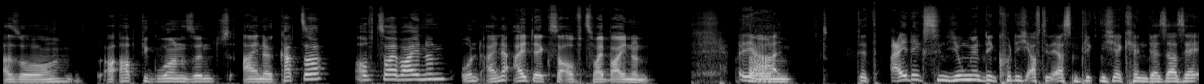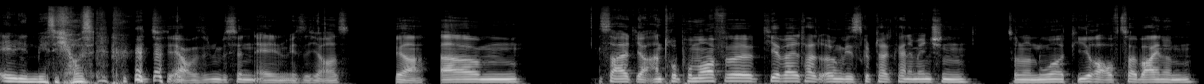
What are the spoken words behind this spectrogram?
Also, Ha- Hauptfiguren sind eine Katze auf zwei Beinen und eine Eidechse auf zwei Beinen. Ja, Und, der Eidechsenjungen, den konnte ich auf den ersten Blick nicht erkennen. Der sah sehr alienmäßig aus. ja, sieht ein bisschen alienmäßig aus. Ja, ähm, ist halt, ja, anthropomorphe Tierwelt halt irgendwie. Es gibt halt keine Menschen, sondern nur Tiere auf zwei Beinen.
